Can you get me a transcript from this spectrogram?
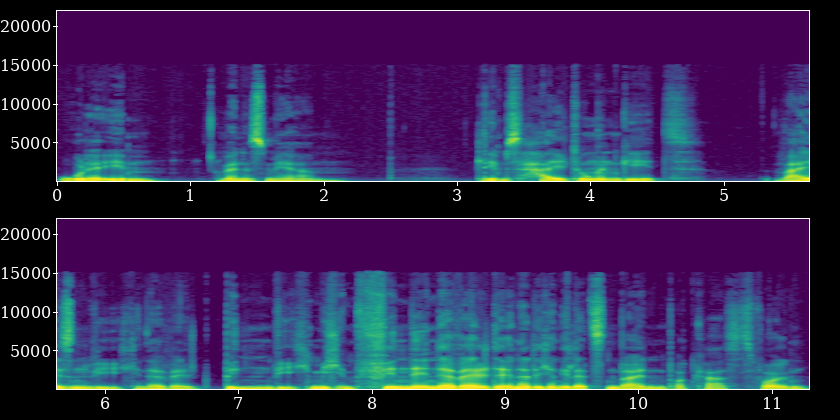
Oder eben, wenn es mehr Lebenshaltungen geht, Weisen, wie ich in der Welt bin, wie ich mich empfinde in der Welt, erinnere dich an die letzten beiden Podcasts-Folgen,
